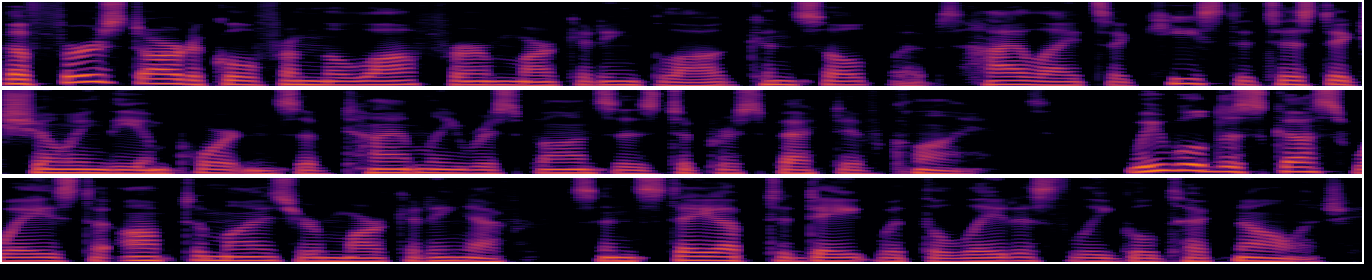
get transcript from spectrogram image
The first article from the law firm marketing blog ConsultWebs highlights a key statistic showing the importance of timely responses to prospective clients. We will discuss ways to optimize your marketing efforts and stay up to date with the latest legal technology.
